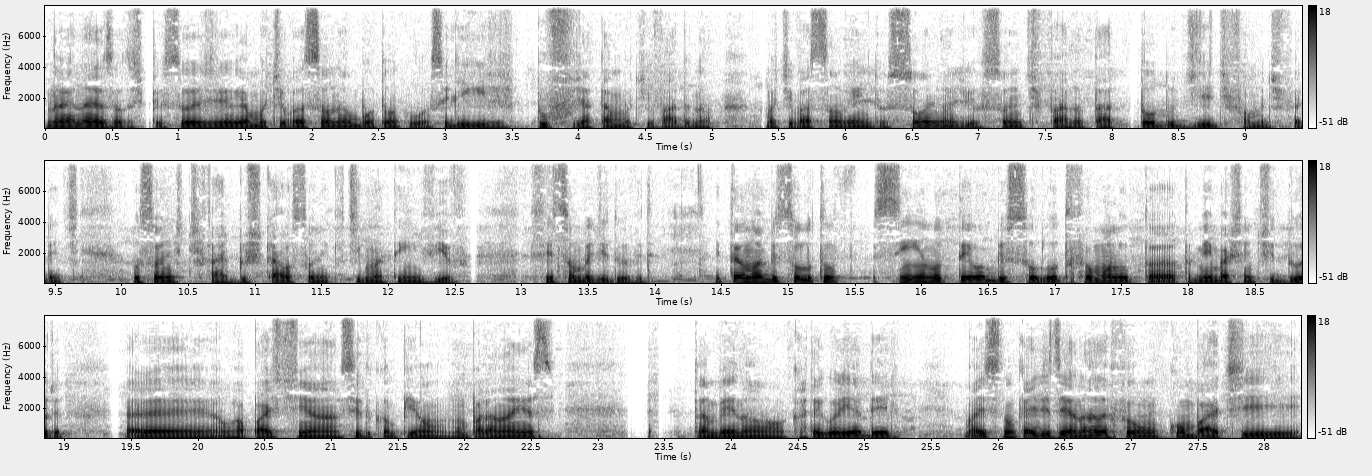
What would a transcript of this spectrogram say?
Não é nas outras pessoas. E a motivação não é um botão que você liga e puff, já está motivado, não. Motivação vem do sonho e o sonho te faz lutar todo dia de forma diferente. O que te faz buscar, o que te mantém vivo, sem sombra de dúvida. Então, no absoluto, sim, no teu absoluto foi uma luta também bastante dura. É, o rapaz tinha sido campeão no Paranaense, também na categoria dele. Mas isso não quer dizer nada, foi um combate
